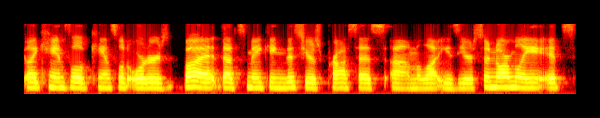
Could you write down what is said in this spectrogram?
like handful of canceled orders, but that's making this year's process um, a lot easier. So normally it's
